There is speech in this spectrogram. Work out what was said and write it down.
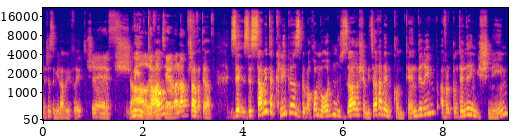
יש איזה מילה בעברית? שאפשר מיותר? לוותר עליו, אפשר לוותר עליו. זה, זה שם את הקליפרס במקום מאוד מוזר, שמצד אחד הם קונטנדרים, אבל קונטנדרים משניים,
